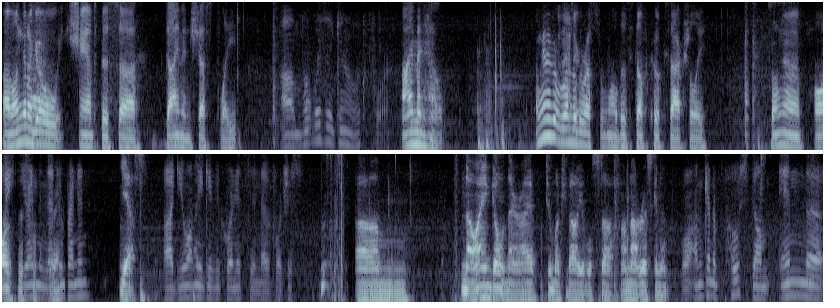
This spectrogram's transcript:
Um, I'm gonna go Uh, enchant this uh, diamond chest plate. Um, what was it gonna look for? I'm in hell. I'm gonna go run to the restroom while this stuff cooks. Actually, so I'm gonna pause Wait, this you're in the nether, Brenden? Yes. Uh, do you want me to give you coordinates to the fortress? Um. No, I ain't going there. I have too much valuable stuff. I'm not risking it. Well, I'm gonna post them in the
